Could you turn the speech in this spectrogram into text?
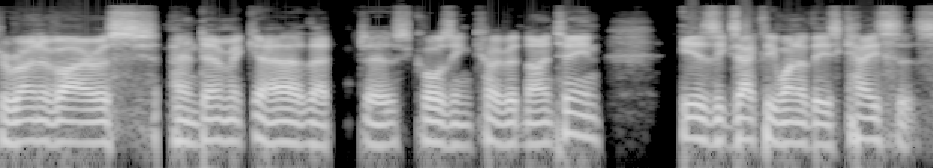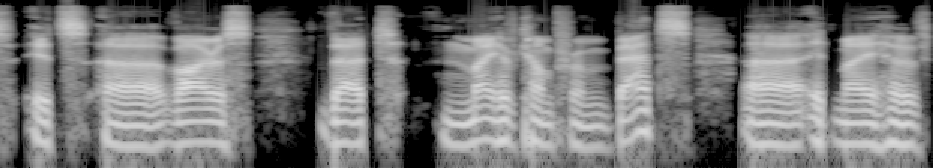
coronavirus pandemic uh, that is causing COVID 19 is exactly one of these cases. It's a virus that may have come from bats, uh, it may have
